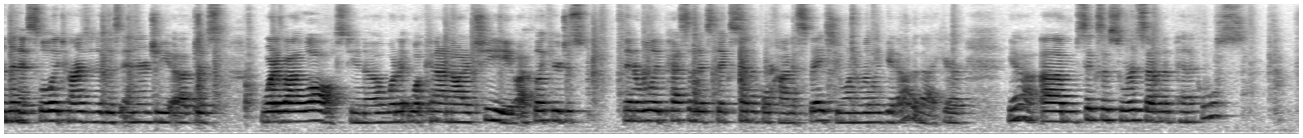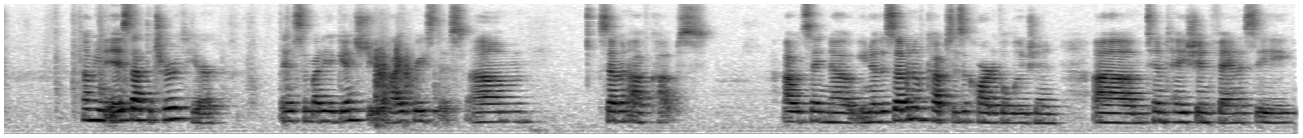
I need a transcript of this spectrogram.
And then it slowly turns into this energy of just, what have I lost? You know, what, what can I not achieve? I feel like you're just in a really pessimistic, cynical kind of space. You want to really get out of that here. Yeah, um, Six of Swords, Seven of Pentacles. I mean, is that the truth here? Is somebody against you? The High Priestess. Um, seven of Cups. I would say no. You know, the Seven of Cups is a card of illusion, um, temptation, fantasy,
